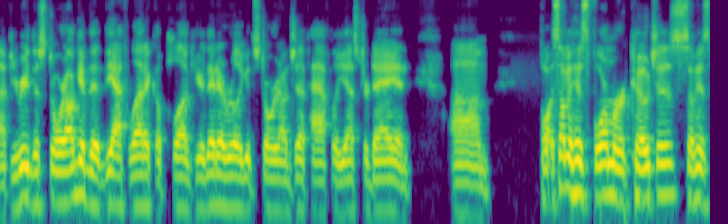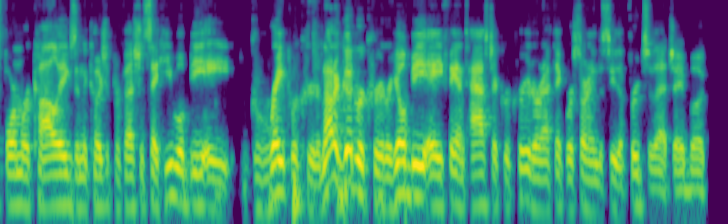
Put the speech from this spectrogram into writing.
Uh, if you read the story, I'll give the, the Athletic a plug here. They did a really good story on Jeff Hafley yesterday. And um, some of his former coaches, some of his former colleagues in the coaching profession say he will be a great recruiter. Not a good recruiter. He'll be a fantastic recruiter. And I think we're starting to see the fruits of that, Jay Book.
